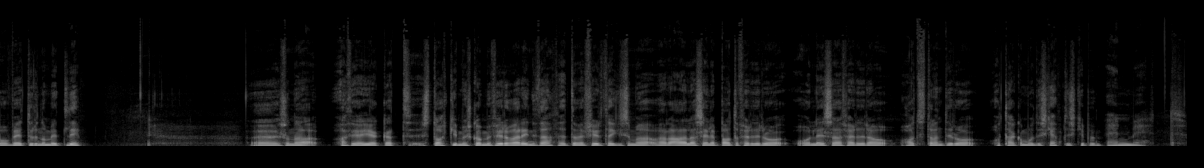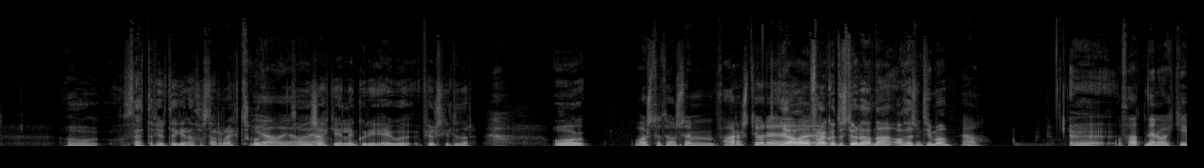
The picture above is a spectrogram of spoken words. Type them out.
og veturinn á milli. Uh, svona af því að ég gætt stokkið með skömmu fyrir var einn í það. Þetta verður fyrirtæki sem var aðalega að selja bátaferðir og, og leysaðaferðir á hotstrandir og, og taka mútið skemmtiskipum. Ennmitt og þetta fyrirtæki er ennþá starfrækt sko já, já, þá þessi ekki lengur í eigu fjölskyldunar og Varstu þá sem farastjóri? Já, og frækvöldastjóri þarna á þessum tíma uh, Og þannig er nú ekki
